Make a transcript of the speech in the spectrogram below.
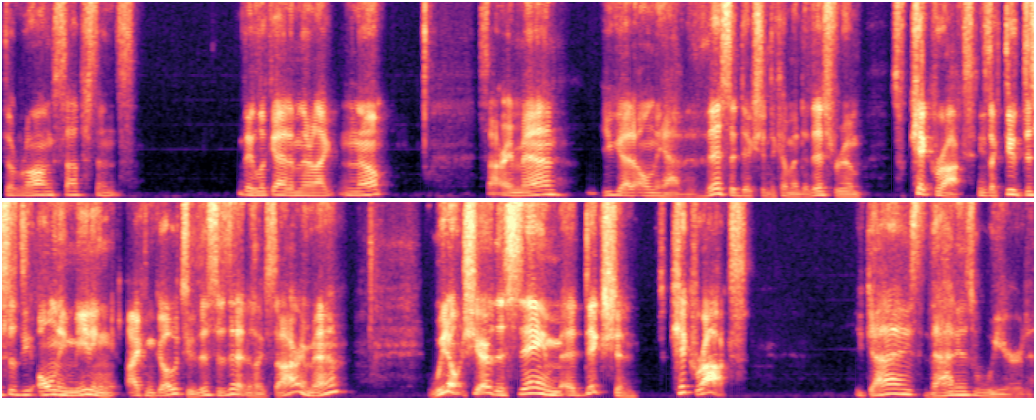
the wrong substance. They look at him, they're like, nope, sorry, man. You got to only have this addiction to come into this room. So kick rocks. He's like, dude, this is the only meeting I can go to. This is it. And it's like, sorry, man. We don't share the same addiction. Kick rocks. You guys, that is weird.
